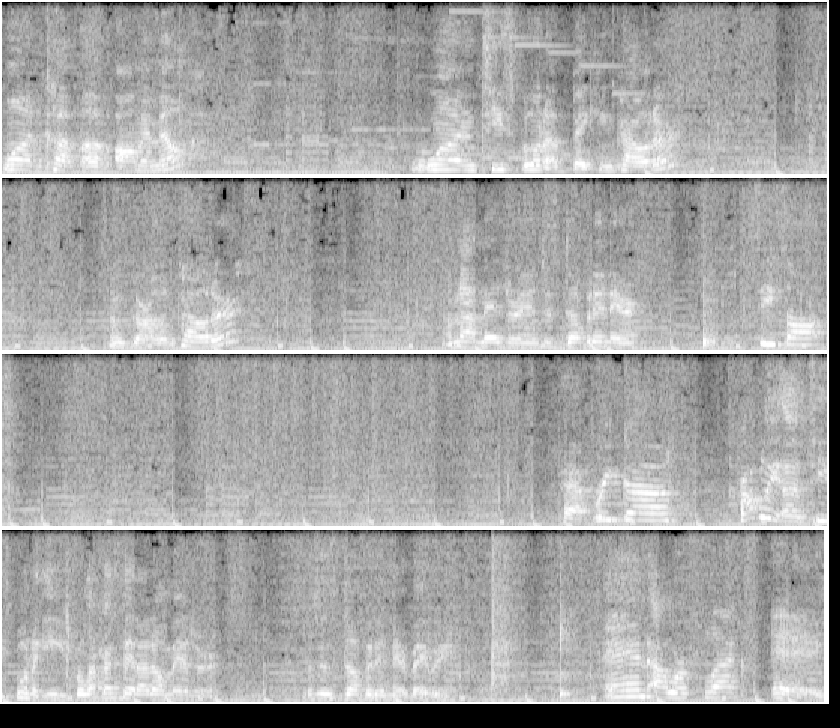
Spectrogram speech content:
one cup of almond milk, one teaspoon of baking powder, some garlic powder. I'm not measuring, just dump it in there. Sea salt, paprika, probably a teaspoon of each, but like I said, I don't measure. Let's just dump it in there, baby. And our flax egg.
